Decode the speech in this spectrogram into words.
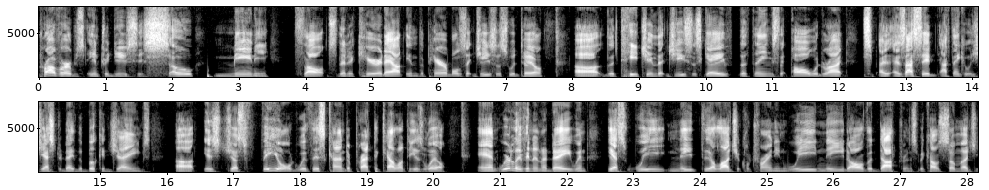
Proverbs introduces so many thoughts that are carried out in the parables that Jesus would tell, uh, the teaching that Jesus gave, the things that Paul would write. As I said, I think it was yesterday, the book of James uh, is just filled with this kind of practicality as well. And we're living in a day when yes, we need theological training. We need all the doctrines because so much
